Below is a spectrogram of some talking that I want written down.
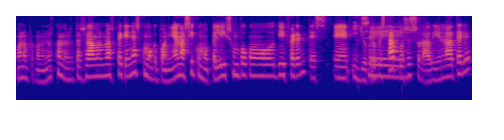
bueno, por lo menos cuando nosotras éramos más pequeñas, como que ponían así como pelis un poco diferentes. y yo creo que está, pues eso, la vi en la tele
